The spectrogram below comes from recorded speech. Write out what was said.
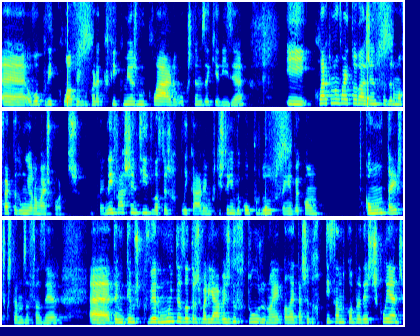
uh, eu vou pedir que coloquem para que fique mesmo claro o que estamos aqui a dizer. E claro que não vai toda a gente fazer uma oferta de um euro mais portes. Okay? Nem faz sentido vocês replicarem, porque isto tem a ver com o produto, tem a ver com com um teste que estamos a fazer Uh, tem, temos que ver muitas outras variáveis de futuro, não é? Qual é a taxa de repetição de compra destes clientes?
